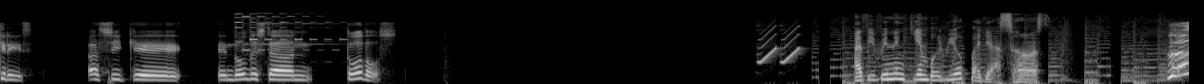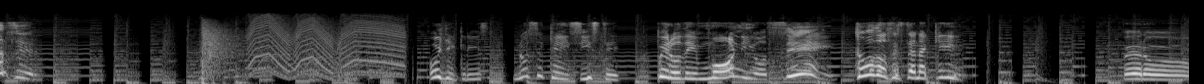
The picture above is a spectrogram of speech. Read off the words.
Chris! Así que... ¿En dónde están todos? Adivinen quién volvió, payasos. ¡Lancer! Oye, Chris, no sé qué hiciste, pero demonios, sí. Todos están aquí. Pero,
